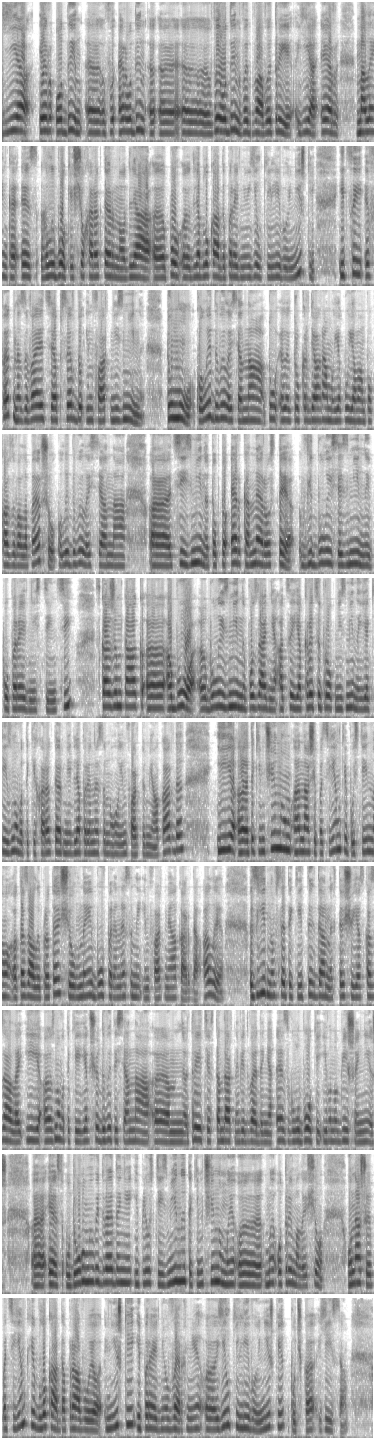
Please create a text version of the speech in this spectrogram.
R1, е, в R1, е, е, V1, V2, V3 є R маленька, S глибоке, що характерно для, е, е, для блокади передньої гілки лівої ніжки. І цей ефект називається псевдоінфарктні зміни. Тому, коли дивилася на ту електрокардіограму, яку я вам показувала першу, коли дивилася на е, ці зміни, тобто РК не росте, відбулися зміни по стінці, скажімо так, е, або е, були зміни позадні, а це як рецепрокні зміни, які знову таки характерні для перенесеного інфаркту міокарда. І е, таким чином наші пацієнтки постійно казали про те, що в неї був перенесений інфаркт міокарда. Але згідно все-таки тих даних, те, що я сказала, і е, знову таки, якщо дивитися на е, третє стандартне відведення С глибоке і воно більше, ніж е, С у другому відведенні, і плюс ті зміни, таким чином ми, е, ми отримали, що у нашої пацієнтки блокада правої ніжки і передньої верхньої е, гілки лівої ніжки пучка гіса.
